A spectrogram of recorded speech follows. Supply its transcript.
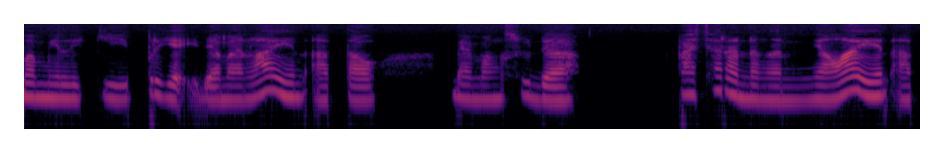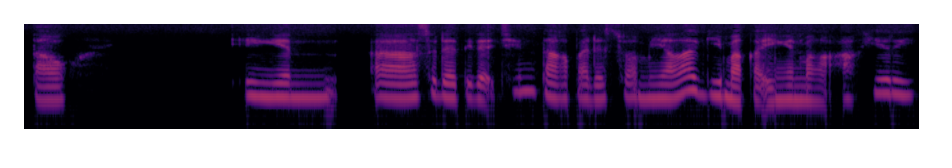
memiliki pria idaman lain atau memang sudah pacaran dengan yang lain atau ingin uh, sudah tidak cinta kepada suaminya lagi maka ingin mengakhiri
